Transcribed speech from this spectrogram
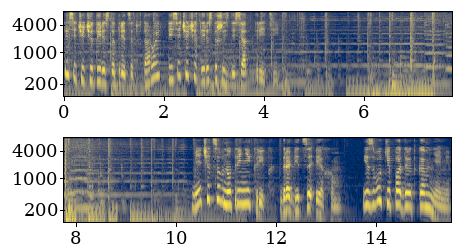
1432-1463. Мечется внутренний крик, дробится эхом. И звуки падают камнями,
